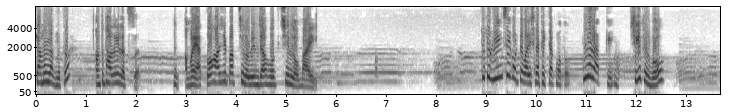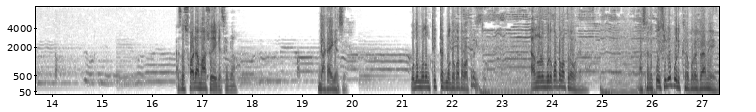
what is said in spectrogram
কেমন লাগল তোর? আমার তো ভালোই লাগছে। আমার এত হাসি পাচ্ছিল দিন যা হচ্ছিল ভাই। তুই তো ড্রিঙ্কসই করতে পারিস না ঠিকঠাক মতো। নিয়ে লাভ কি? শিখে ফেলব। আজকে ছয়টা মাস হয়ে গেছে গা। ঢাকায় গেছে। প্রথম প্রথম ঠিকঠাক মতো কথাবার্তা হইতো। এমন ওরকম করে কথাবার্তা হয় না। মাঝখানে কইছিল পরীক্ষার পরে গ্রামে আইব।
